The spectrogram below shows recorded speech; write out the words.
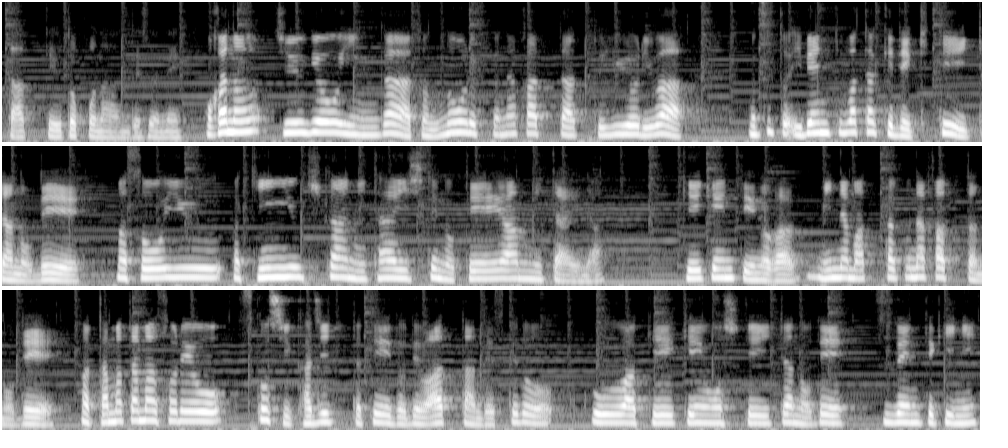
たっていうとこなんですよね。他の従業員がその能力がなかったというよりは、ずっとイベント畑で来ていたので、まあ、そういう金融機関に対しての提案みたいな経験っていうのがみんな全くなかったので、まあ、たまたまそれを少しかじった程度ではあったんですけど僕は経験をしていたので必然的に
